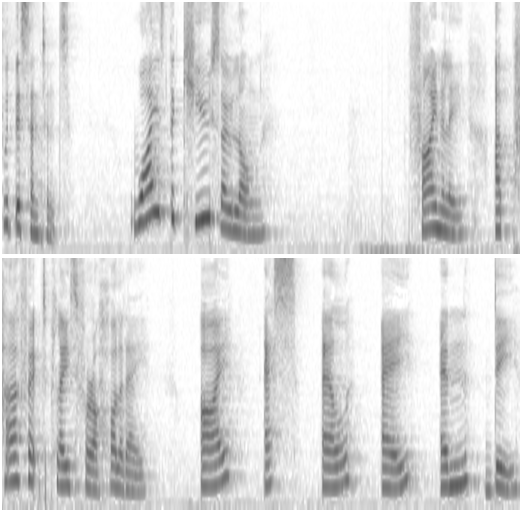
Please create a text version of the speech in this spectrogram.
with this sentence. Why is the queue so long? Finally, a perfect place for a holiday. I S L A N D.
